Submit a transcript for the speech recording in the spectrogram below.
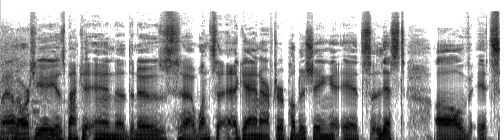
Well, RTE is back in uh, the news uh, once again after publishing its list of its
